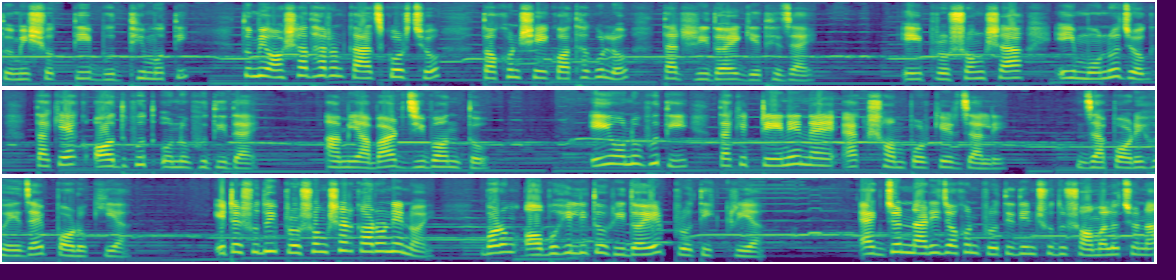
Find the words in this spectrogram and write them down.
তুমি সত্যি বুদ্ধিমতী, তুমি অসাধারণ কাজ করছ, তখন সেই কথাগুলো তার হৃদয়ে গেথে যায়। এই প্রশংসা, এই মনোযোগ তাকে এক অদ্ভুত অনুভূতি দেয়। আমি আবার জীবন্ত। এই অনুভূতি তাকে টেনে নেয় এক সম্পর্কের জালে, যা পরে হয়ে যায় পরকিয়া। এটা শুধুই প্রশংসার কারণে নয়, বরং অবহেলিত হৃদয়ের প্রতিক্রিয়া। একজন নারী যখন প্রতিদিন শুধু সমালোচনা,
